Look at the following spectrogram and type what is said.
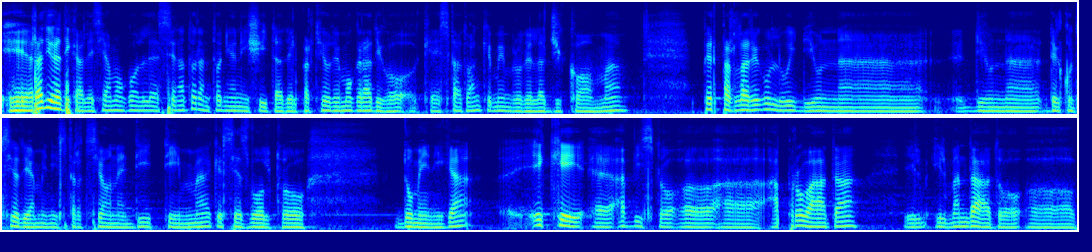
Eh, Radio Radicale siamo con il senatore Antonio Nicita del Partito Democratico che è stato anche membro della GCOM per parlare con lui di un, eh, di un, del consiglio di amministrazione di TIM che si è svolto domenica eh, e che eh, ha visto eh, approvata il, il mandato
